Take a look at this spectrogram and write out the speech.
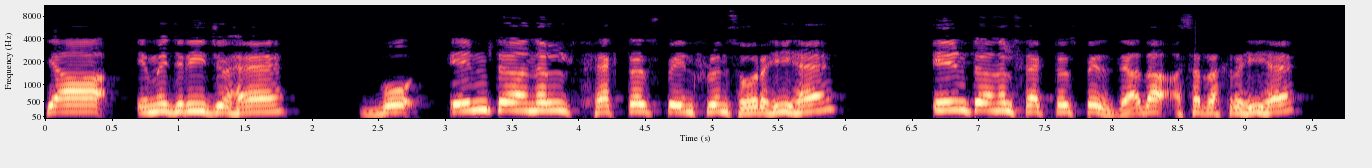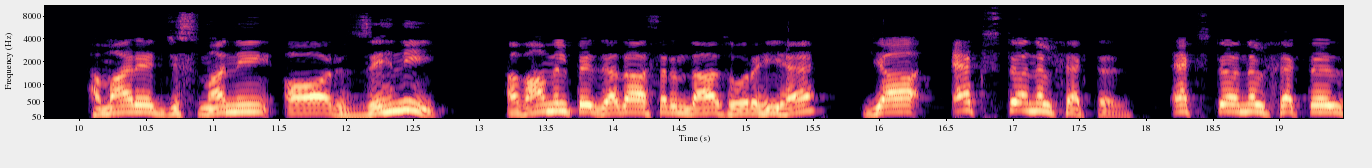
کیا امیجری جو ہے وہ انٹرنل فیکٹرز پہ انفلوئنس ہو رہی ہے انٹرنل فیکٹرز پہ زیادہ اثر رکھ رہی ہے ہمارے جسمانی اور ذہنی عوامل پہ زیادہ اثر انداز ہو رہی ہے یا external factors external factors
